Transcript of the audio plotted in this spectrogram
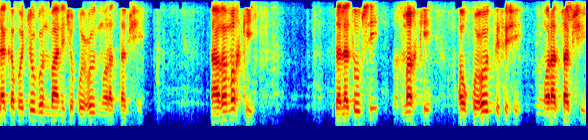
لکه په جبن باندې چې قعود مرتب شي هغه مخ کې د لتوب سي مخ کې او قعود په څه شي مرتب شي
